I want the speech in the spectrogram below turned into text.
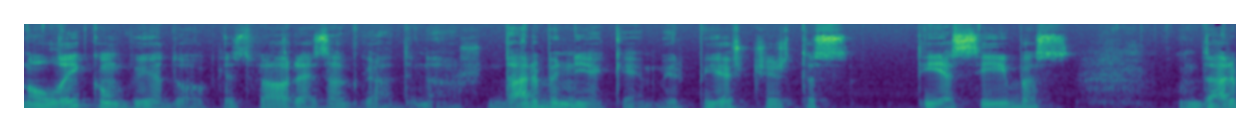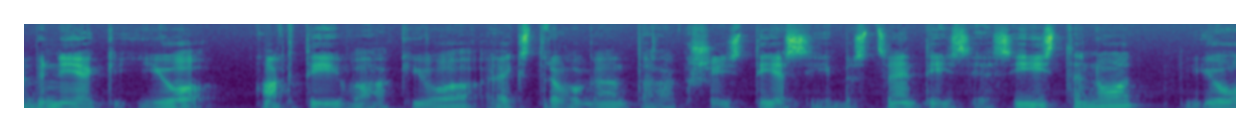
No likuma viedokļa es vēlreiz atgādināšu, darbiniekiem ir piešķirtas tiesības, un darbinieki, jo aktīvāk, jo ekstravagantāk šīs tiesības centīsies īstenot, jo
